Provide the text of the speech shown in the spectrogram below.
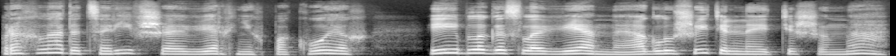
Прохлада, царившая в верхних покоях, и благословенная, оглушительная тишина,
